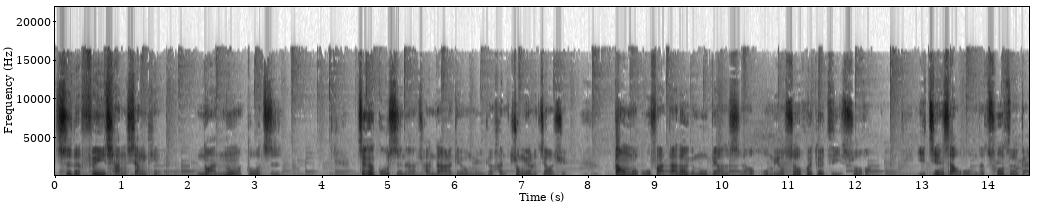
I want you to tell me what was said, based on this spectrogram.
吃得非常香甜，软糯多汁。这个故事呢，传达了给我们一个很重要的教训：当我们无法达到一个目标的时候，我们有时候会对自己说谎，以减少我们的挫折感。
